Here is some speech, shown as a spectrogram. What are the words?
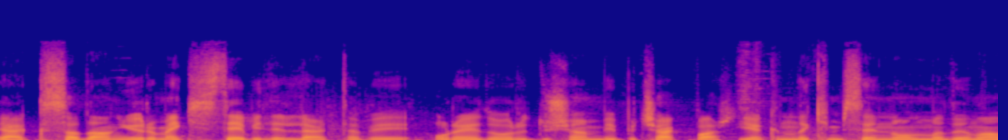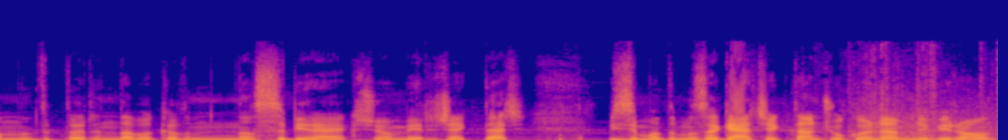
Ya kısadan yürümek isteyebilirler tabii. Oraya doğru düşen bir bıçak var. Yakında kimsenin olmadığını anladıklarında bakalım nasıl bir reaksiyon verecekler. Bizim adımıza gerçekten çok önemli bir round.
